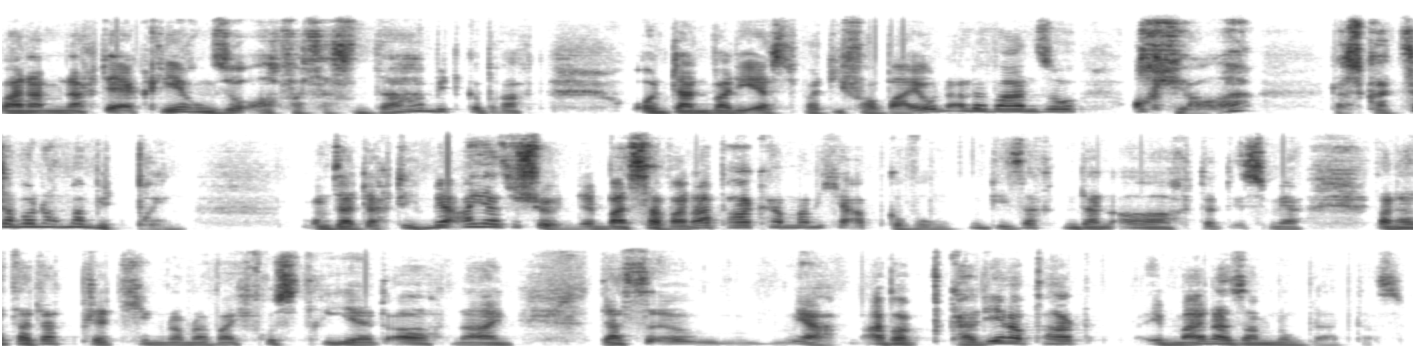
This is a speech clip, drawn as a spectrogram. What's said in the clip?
waren nach der Erklärung so, ach, was hast du denn da mitgebracht? Und dann war die erste Partie vorbei und alle waren so, ach ja, das kannst du aber noch mal mitbringen. Und da dachte ich mir, ah ja, so schön. Denn bei Savannah Park haben manche abgewunken. Die sagten dann, ach, das ist mir, dann hat er das Plättchen genommen, dann war ich frustriert. Ach nein, das, äh, ja, aber Caldera Park, in meiner Sammlung bleibt das.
